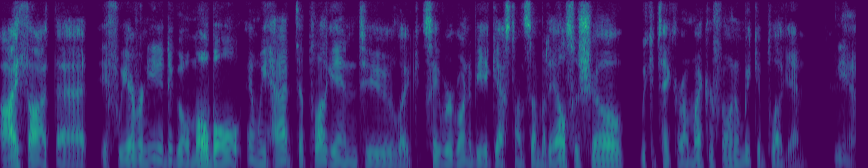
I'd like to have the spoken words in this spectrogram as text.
I thought that if we ever needed to go mobile and we had to plug into, like, say, we're going to be a guest on somebody else's show, we could take our own microphone and we could plug in. yeah.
